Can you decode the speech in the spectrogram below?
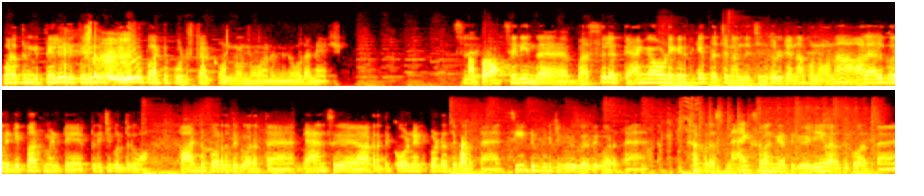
ஒருத்தனுக்கு தெலுங்கு தெலுங்கு தெலுங்கு பாட்டு போட்டு ஸ்டார்ட் பண்ணணும் உடனே. அப்புறம்? சரி இந்த பஸ்ல தேங்காய் உடைக்கிறதுக்கே பிரச்சனை வந்துச்சுன்னு சொல்லிட்டு என்ன பண்ணுவோம்னா ஆளாளுக்கு ஒரு டிபார்ட்மெண்ட் பிரிச்சு கொடுத்துருவோம். பாட்டு போடுறதுக்கு ஒருத்தன் டான்ஸ் ஆடுறதுக்கு கோஆர்டினேட் பண்றதுக்கு ஒருத்தன் சீட்டு பிடிச்சு கொடுக்கறதுக்கு ஒருத்தன் அப்புறம் ஸ்நாக்ஸ் வாங்குறதுக்கு வெளியே வரதுக்கு ஒருத்தன்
